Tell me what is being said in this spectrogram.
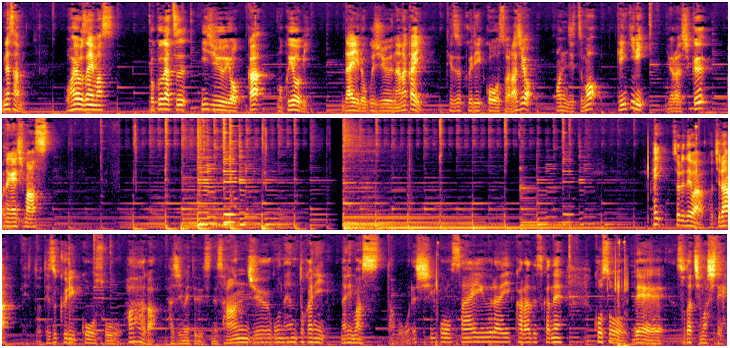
皆さんおはようございます。6月24日木曜日第67回手作り酵素ラジオ。本日も元気によろしくお願いします。はいそれではこちら。手作り構想を母が始めてですね35年とかになります。多分俺45歳ぐらいからですかね構想で育ちまして。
